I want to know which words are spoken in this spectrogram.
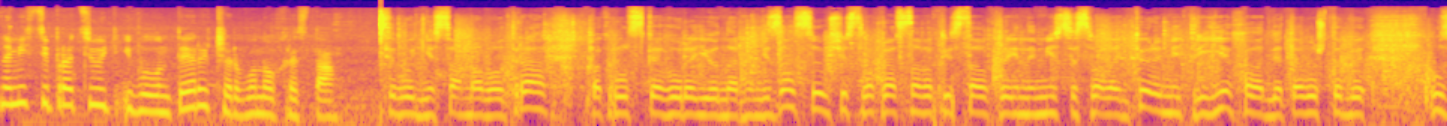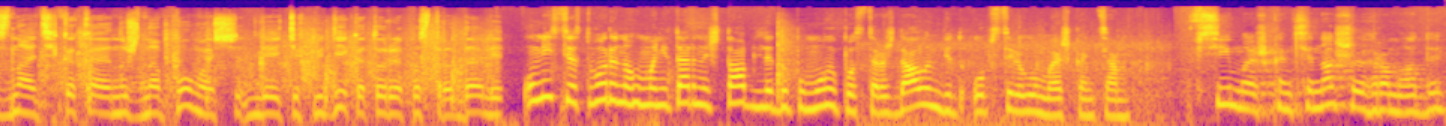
На місці працюють і волонтери Червоного Хреста. Сегодня с самого утра Покровская районная организация Общества Красного Креста Украины вместе с волонтерами приехала для того, чтобы узнать, какая нужна помощь для этих людей, которые пострадали. У місті створено гуманітарний штаб для допомоги постраждалим від обстрілу мешканцям. Всі мешканці нашої громади,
